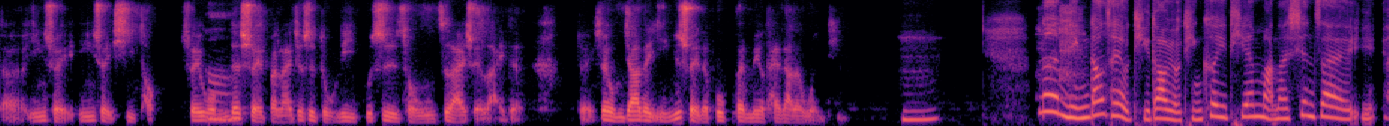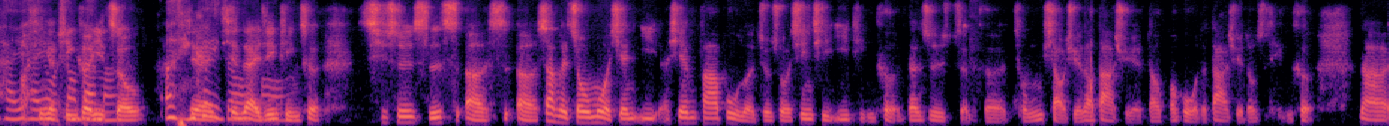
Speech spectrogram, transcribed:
呃饮水饮水系统，所以我们的水本来就是独立，嗯、不是从自来水来的。对，所以我们家的饮水的部分没有太大的问题。嗯，那您刚才有提到有停课一天嘛？那现在还、啊、还有停课一周啊？停课一周，现在已经停课。哦、其实十呃十呃上个周末先一先发布了，就是说星期一停课，但是整个从小学到大学到包括我的大学都是停课。那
